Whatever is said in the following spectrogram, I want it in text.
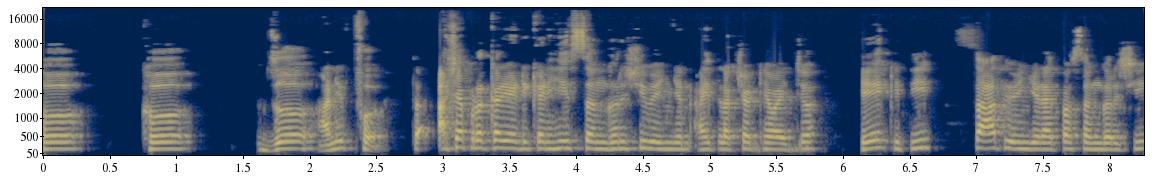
ह ख ज आणि फ. तर अशा प्रकारे या ठिकाणी हे संघर्षी व्यंजन आहेत लक्षात ठेवायचं. हे किती? सात व्यंजन आहेत पहा संघर्षी.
